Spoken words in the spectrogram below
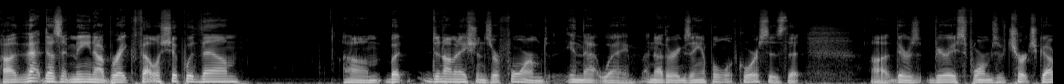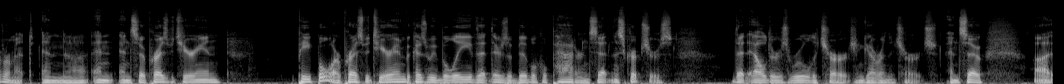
uh, that doesn't mean I break fellowship with them, um, but denominations are formed in that way. Another example, of course, is that uh, there's various forms of church government, and uh, and and so Presbyterian people are Presbyterian because we believe that there's a biblical pattern set in the Scriptures that elders rule the church and govern the church, and so. Uh,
